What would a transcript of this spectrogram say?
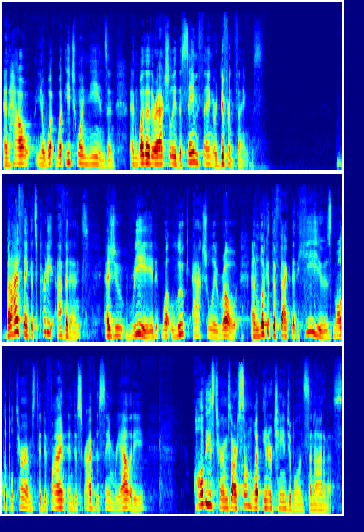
and how, you know, what, what each one means and, and whether they're actually the same thing or different things. But I think it's pretty evident as you read what Luke actually wrote and look at the fact that he used multiple terms to define and describe the same reality, all these terms are somewhat interchangeable and synonymous.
